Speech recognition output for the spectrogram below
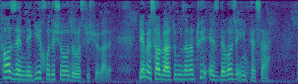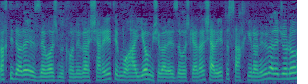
تا زندگی خودش رو درست پیش ببره. یه مثال براتون می‌زنم توی ازدواج این پسر. وقتی داره ازدواج می‌کنه و شرایط مهیا میشه برای ازدواج کردن شرایط سختگیرانه می‌بره جلو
